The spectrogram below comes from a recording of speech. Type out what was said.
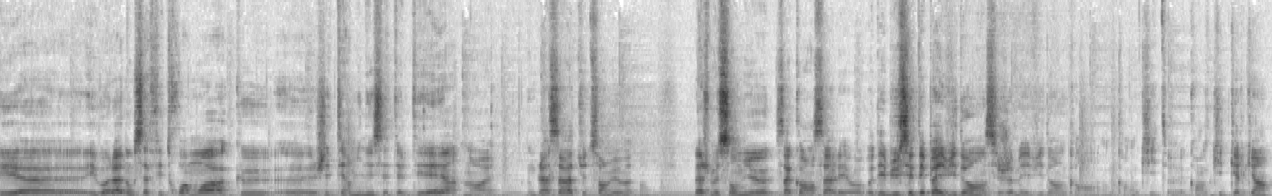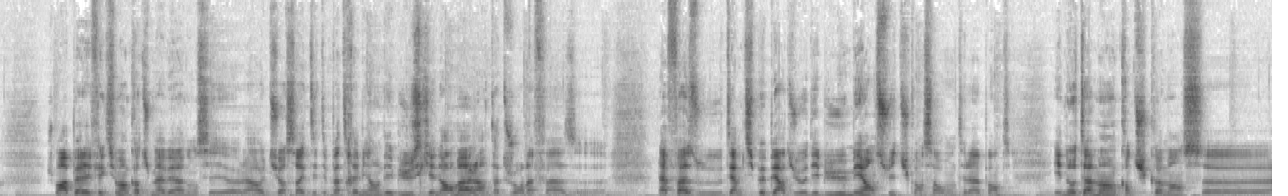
Et, euh, et voilà, donc ça fait trois mois que euh, j'ai terminé cette LTR. Ouais. Donc Là, ça va, tu te sens mieux maintenant? Là, je me sens mieux. Ça commence à aller. Au début, c'était pas évident, hein, c'est jamais évident quand, quand on quitte, euh, quand on quitte quelqu'un. Je me rappelle effectivement quand tu m'avais annoncé euh, la rupture, c'est vrai que t'étais pas très bien au début, ce qui est normal, hein, t'as toujours la phase, euh, la phase où t'es un petit peu perdu au début, mais ensuite tu commences à remonter la pente. Et notamment quand tu commences, euh,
